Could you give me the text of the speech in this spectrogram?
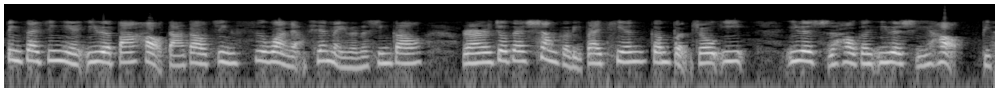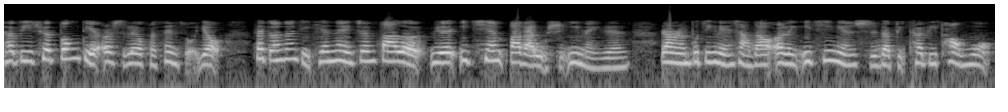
并在今年一月八号达到近四万两千美元的新高。然而，就在上个礼拜天跟本周一一月十号跟一月十一号，比特币却崩跌二十六 percent 左右。在短短几天内蒸发了约一千八百五十亿美元，让人不禁联想到二零一七年时的比特币泡沫。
